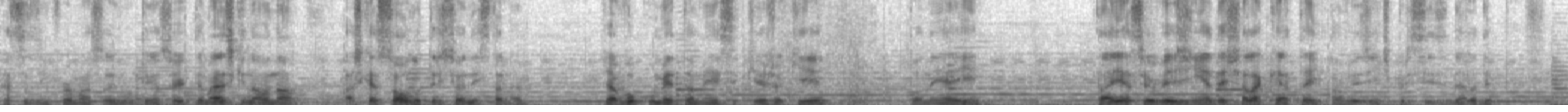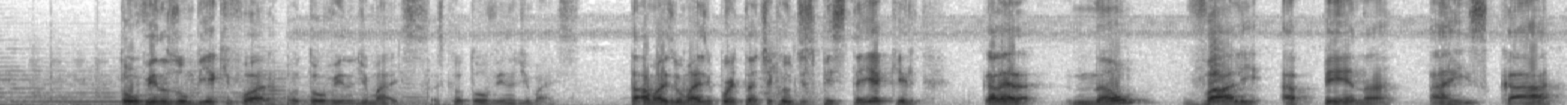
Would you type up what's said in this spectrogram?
essas informações. Não tenho certeza, mas acho que não, não. Acho que é só o nutricionista mesmo. Já vou comer também esse queijo aqui. Tô nem aí. Tá aí a cervejinha, deixa ela quieta aí. Talvez a gente precise dela depois. Tô ouvindo zumbi aqui fora. Ou tô ouvindo demais? Acho que eu tô ouvindo demais. Tá, mas o mais importante é que eu despistei aquele. Galera, não vale a pena arriscar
